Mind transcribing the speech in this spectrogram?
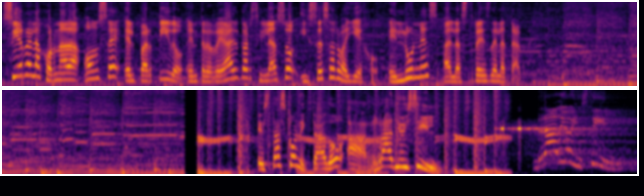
Cierra la jornada 11 el partido entre Real Garcilaso y César Vallejo el lunes a las 3 de la tarde. Estás conectado a Radio Isil. Radio Isil.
